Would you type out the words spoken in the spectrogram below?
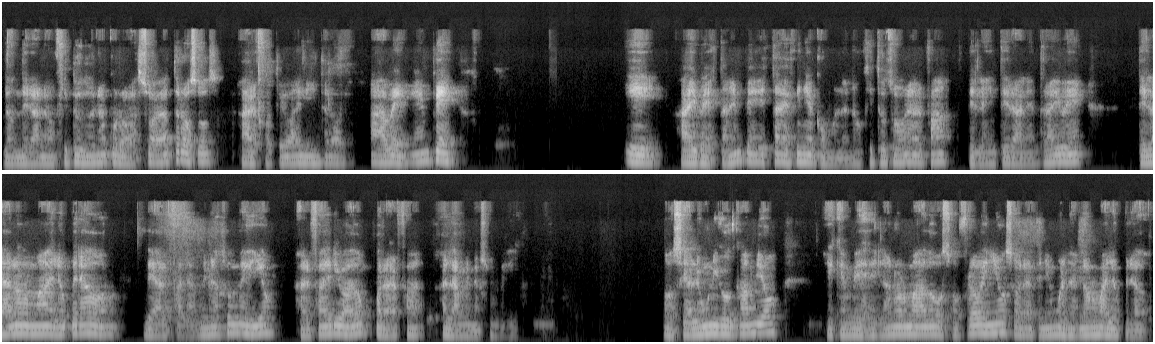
donde la longitud de una curva suave a trozos, alfa que va en el intervalo AB en P, y A y B están en P, está definida como la longitud sobre alfa de la integral entre A y B de la norma del operador de alfa a la menos un medio, alfa derivado por alfa a la menos un medio. O sea, lo único cambio es que en vez de la norma 2 o Frobenius, ahora tenemos la norma del operador.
